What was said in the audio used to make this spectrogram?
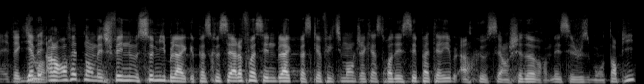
Il y Effectivement. avait- alors en fait non mais je fais une semi-blague parce que c'est à la fois c'est une blague parce qu'effectivement Jackass 3D c'est pas terrible alors que c'est un chef-d'œuvre mais c'est juste bon tant pis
